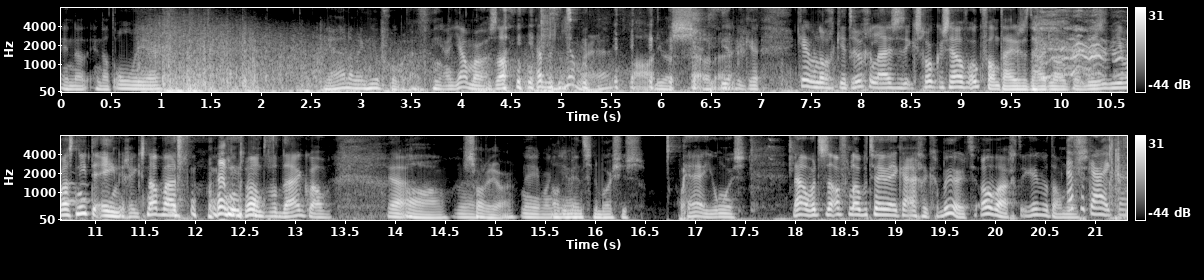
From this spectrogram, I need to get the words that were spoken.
in, dat, in dat onweer. Ja, daar ben ik niet op voorbereid. Ja, jammer was dat. ja, dat Jammer, hè? Oh, die was zo leuk. Ja, ik, ik heb hem nog een keer teruggeluisterd. Ik schrok er zelf ook van tijdens het hardlopen. dus je was niet de enige. Ik snap waar het van- vandaan kwam. Ja. Oh, Ja. sorry hoor. Nee, maar Al die mensen in de bosjes. Hé, jongens. Nou, wat is de afgelopen twee weken eigenlijk gebeurd? Oh, wacht. Ik heb wat anders. Even kijken.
